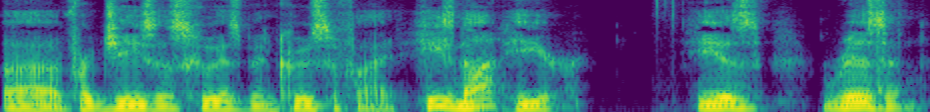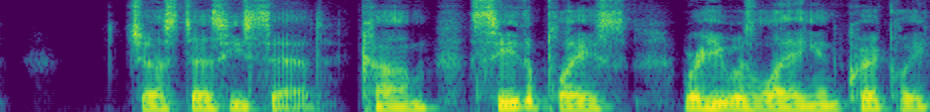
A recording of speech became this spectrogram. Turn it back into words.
uh, for Jesus who has been crucified. He's not here; he is risen, just as he said. Come, see the place where he was laying, and quickly."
